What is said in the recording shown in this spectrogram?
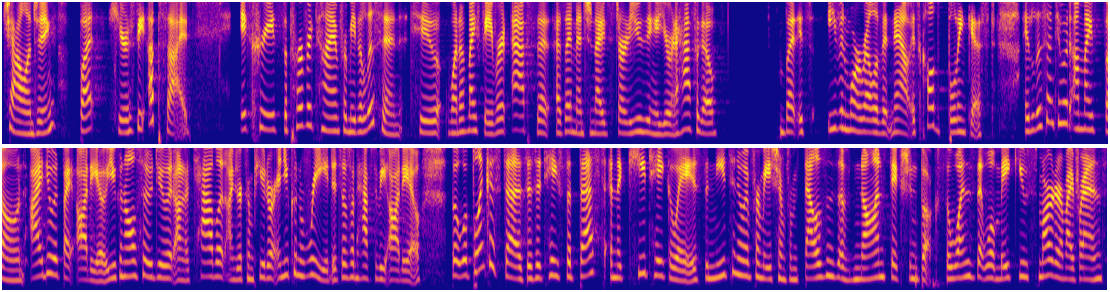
challenging, but here's the upside. It creates the perfect time for me to listen to one of my favorite apps that, as I mentioned, I started using a year and a half ago but it's even more relevant now. It's called Blinkist. I listen to it on my phone. I do it by audio. You can also do it on a tablet, on your computer, and you can read. It doesn't have to be audio. But what Blinkist does is it takes the best and the key takeaways, the need to know information from thousands of nonfiction books, the ones that will make you smarter, my friends,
